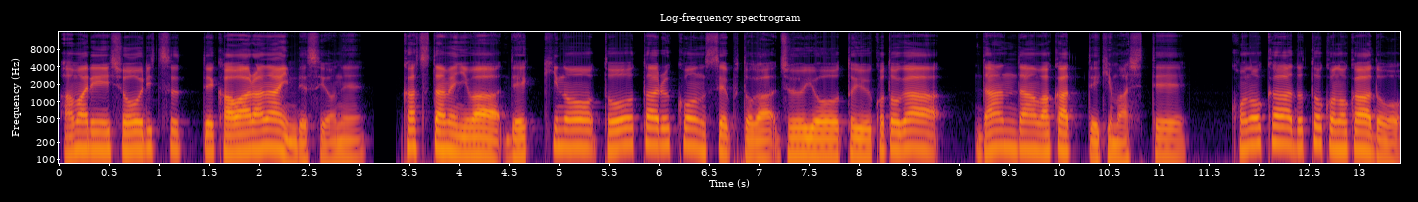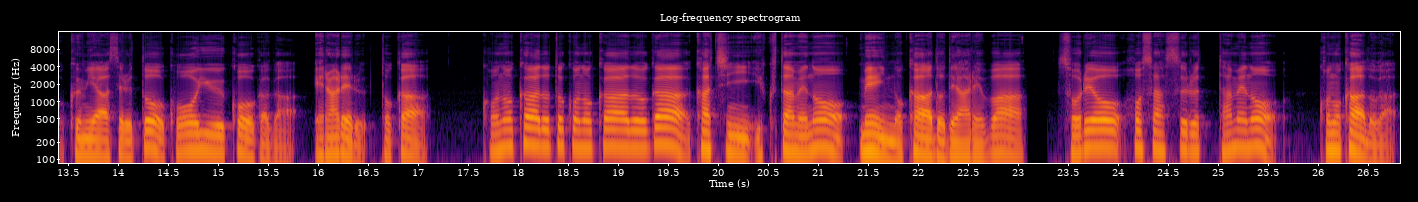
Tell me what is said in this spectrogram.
あまり勝率って変わらないんですよね。勝つためにはデッキのトータルコンセプトが重要ということがだんだん分かってきまして、このカードとこのカードを組み合わせるとこういう効果が得られるとか、このカードとこのカードが勝ちに行くためのメインのカードであれば、それを補佐するためのこのカードが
